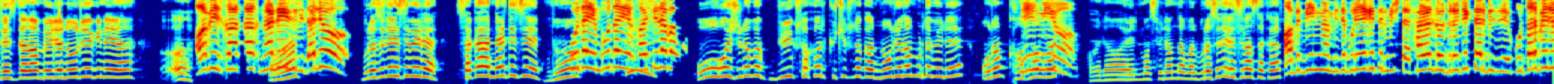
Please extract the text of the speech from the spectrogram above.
ses ne lan böyle ne oluyor güne ya? Ah, Abi kalk kalk biz alo. burası neresi böyle? Sakar neredesin? Ana. Buradayım buradayım karşına bak. Oha şuna bak büyük sakar küçük sakar ne oluyor lan burada böyle? Anam kazman var. Bilmiyorum. Ana elmas falan da var. Burası neresi lan sakar? Abi bilmiyorum bizi buraya getirmişler. Herhalde öldürecekler bizi. Kurtar beni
